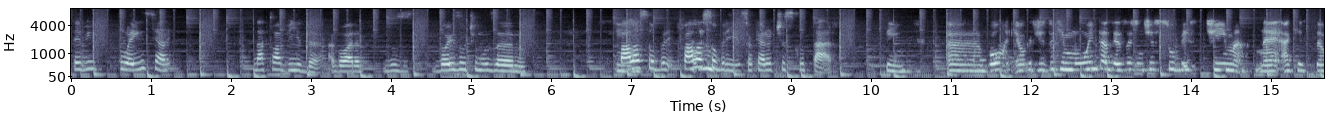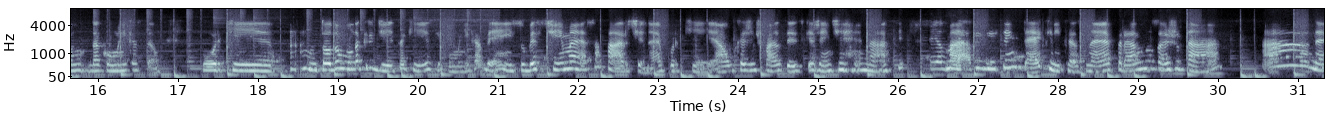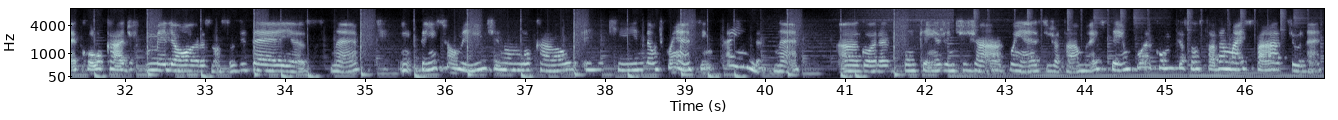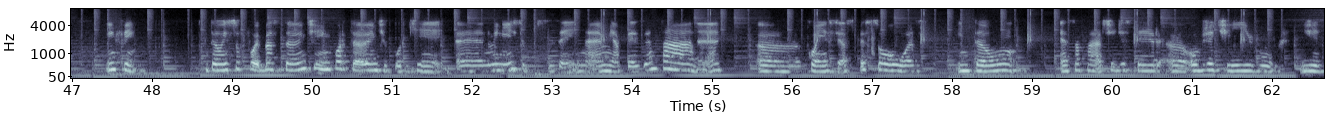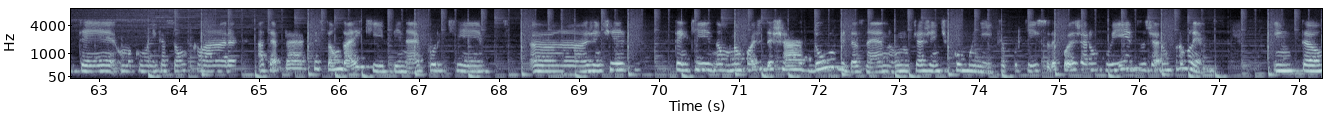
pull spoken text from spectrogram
teve influência na tua vida agora, nos dois últimos anos. Fala sobre, fala sobre isso, eu quero te escutar. Sim. Uh, bom, eu acredito que muitas vezes a gente subestima né, a questão da comunicação, porque todo mundo acredita que se comunica bem, subestima essa parte, né? Porque é algo que a gente faz desde que a gente nasce, Exato. mas existem técnicas, né, para nos ajudar a né, colocar de melhor as nossas ideias, né? Principalmente num local em que não te conhecem ainda, né? Agora, com quem a gente já conhece, já está há mais tempo, a comunicação se torna mais fácil, né? Enfim. Então, isso foi bastante importante, porque é, no início precisei né, me apresentar, né? Uh, conhecer as pessoas. Então, essa parte de ser uh, objetivo, de ter uma comunicação clara, até para a questão da equipe, né? Porque uh, a gente tem que não, não pode deixar dúvidas né, no, no, que a gente comunica, porque isso depois geram ruídos, geram problemas. Então,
